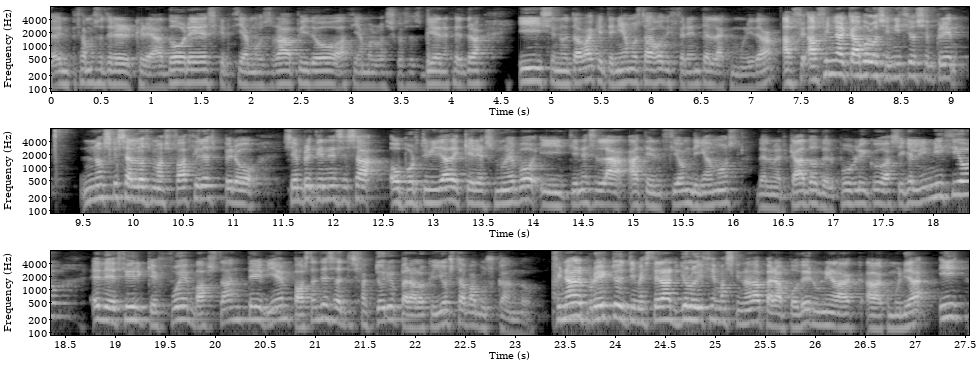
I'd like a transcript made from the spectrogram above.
empezamos a tener creadores, crecíamos rápido, hacíamos las cosas bien, etc. Y se notaba que teníamos algo diferente en la comunidad. Al, fin y al cabo los inicios siempre, no es que sean los más fáciles, pero siempre tienes esa oportunidad de que eres nuevo y tienes la atención, digamos, del mercado, del público. Así que el inicio He de decir que fue bastante bien, bastante satisfactorio para lo que yo estaba buscando. Al final el proyecto de Team Stellar yo lo hice más que nada para poder unir a la, comunidad y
